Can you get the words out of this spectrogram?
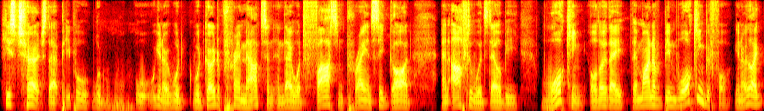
his church that people would, you know, would would go to Prayer Mountain and they would fast and pray and seek God, and afterwards they'll be walking, although they, they might have been walking before. You know, like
